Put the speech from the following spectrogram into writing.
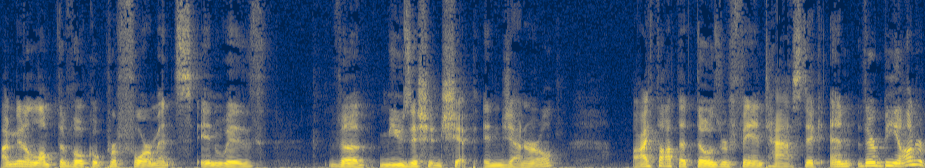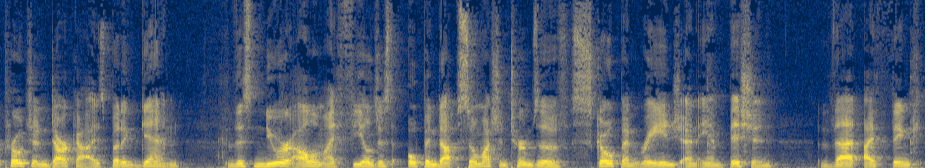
I'm going to lump the vocal performance in with the musicianship in general. I thought that those were fantastic, and they're beyond reproach in Dark Eyes, but again, this newer album I feel just opened up so much in terms of scope and range and ambition that I think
